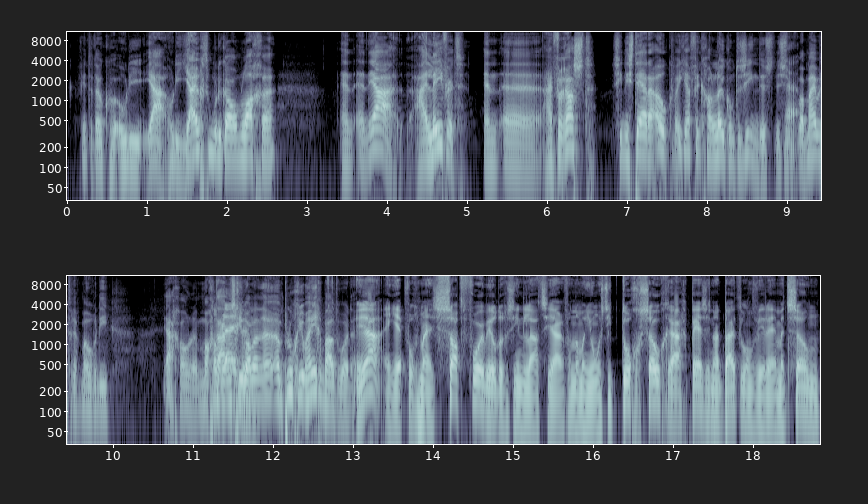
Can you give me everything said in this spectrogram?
Ik vind het ook hoe die, ja, hoe die juicht, moet ik al om lachen. En, en ja, hij levert. En eh, hij verrast. Sinisterra ook. Weet je, dat vind ik gewoon leuk om te zien. Dus, dus Ja. wat mij betreft mogen die... Ja, gewoon, mag Gewoon daar misschien wel een, een ploegje omheen gebouwd worden. Ja, en je hebt volgens mij zat voorbeelden gezien de laatste jaren van allemaal jongens die toch zo graag per se naar het buitenland willen en met zo'n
